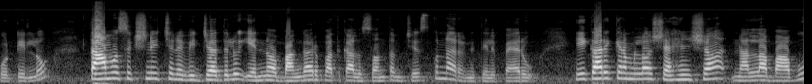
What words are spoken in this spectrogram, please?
పోటీల్లో తాము శిక్షణ ఇచ్చిన విద్యార్థులు ఎన్నో బంగారు పథకాలు సొంతం చేసుకున్నారని తెలిపారు. ఈ కార్యక్రమంలో షహెన్షా నల్లాబాబు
